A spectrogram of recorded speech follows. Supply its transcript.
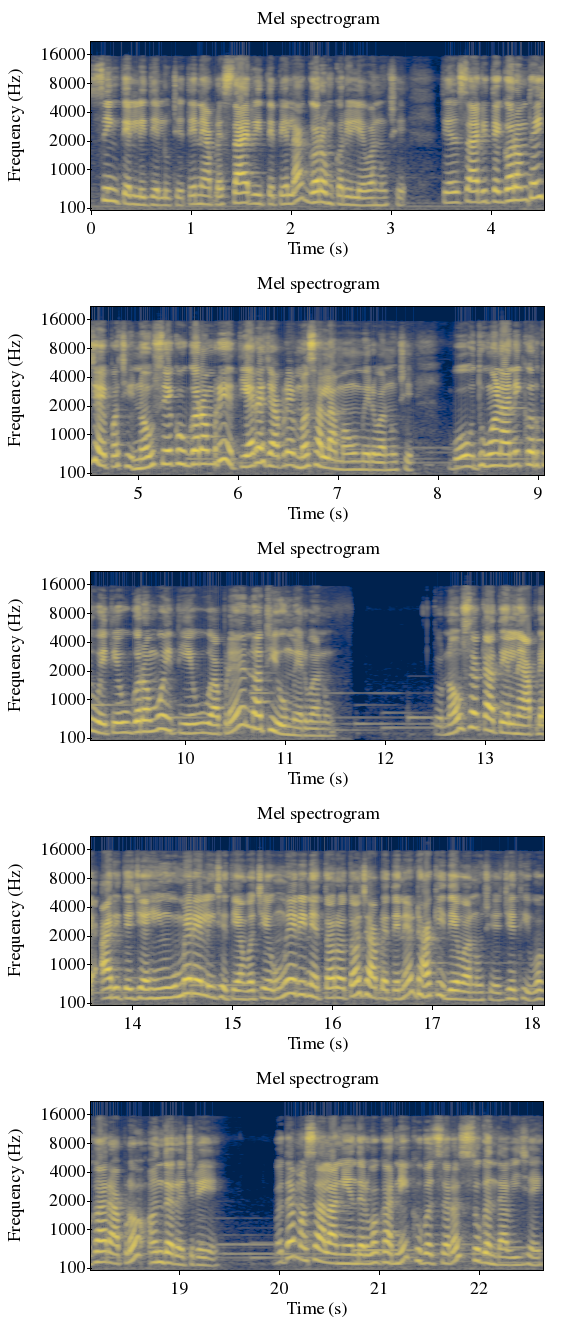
સિંગ તેલ લીધેલું છે. તેને આપણે સારી રીતે પહેલાં ગરમ કરી લેવાનું છે. તેલ સારી રીતે ગરમ થઈ જાય, પછી નવસેકું ગરમ રહે, ત્યારે જ આપણે મસાલામાં ઉમેરવાનું છે. બહુ ધુવાણા નીકળતું હોય તેવું ગરમ હોય તેવું આપણે નથી ઉમેરવાનું. તો નવસકા તેલને આપણે આ રીતે જ્યાં હિંગ ઉમેરેલી છે ત્યાં વચ્ચે ઉમેરીને તરત જ આપણે તેને ઢાંકી દેવાનું છે, જેથી વઘાર આપણો અંદર જ રહે. બધા મસાલાની અંદર વઘારની ખૂબ જ સરસ સુગંધ આવી જાય.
